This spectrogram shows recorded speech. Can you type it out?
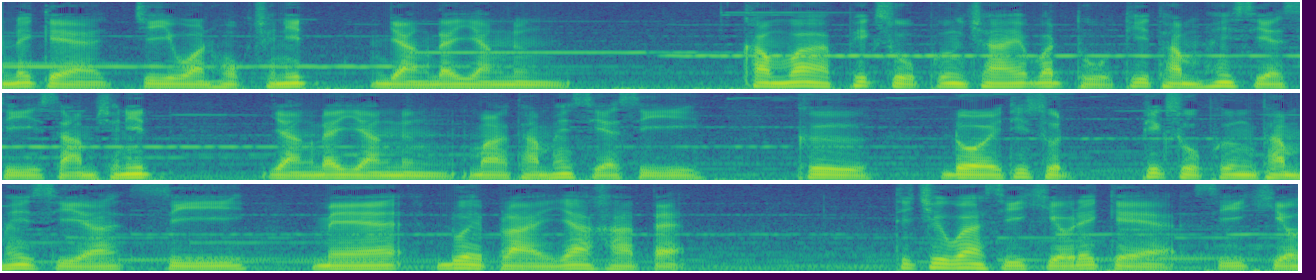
รได้แก่จีวรหกชนิดอย่างใดอย่างหนึ่งคำว่าภิกษุพึงใช้วัตถุที่ทำให้เสียสีสามชนิด อย่างใดอย่างหนึ่งมาทำให้เสียสี คือ โดยที่สุดภิกษุพึงทำให้เสียสี แม้ด้วยปลายหญ้าคาแตะ ที่ชื่อว่าสีเขียวได้แก่ สีเขียว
